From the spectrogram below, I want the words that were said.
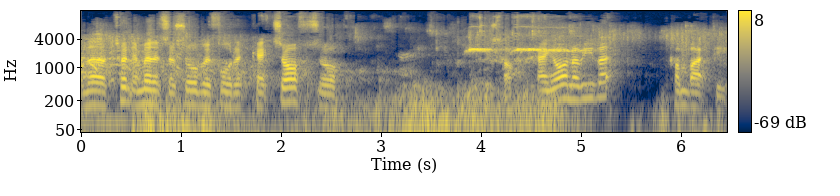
Another 20 minutes or so before it kicks off, so hang on a wee bit, come back to you.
